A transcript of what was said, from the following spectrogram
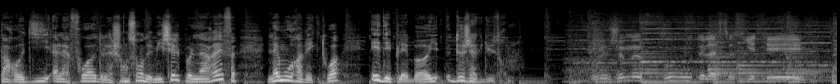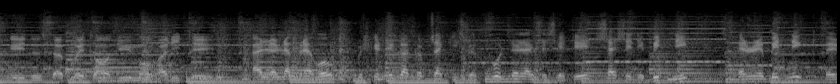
parodie à la fois de la chanson de Michel Polnareff, L'amour avec toi et des Playboys de Jacques Dutronc. Je me fous de la société et de sa prétendue moralité. Alors là, bravo, parce que les gars comme ça qui se foutent de la société, ça c'est des beatniks. Et les beatniks, euh,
